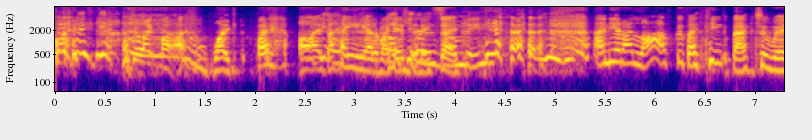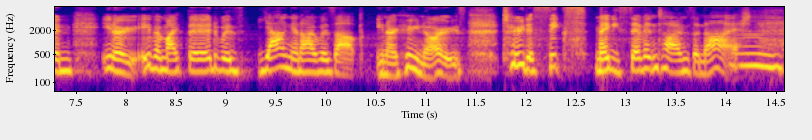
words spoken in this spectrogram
Like, I feel like my, I'm like, my eyes are hanging out of my like head the next day. zombie. And yet I laugh because I think back to when, you know, even my third was young and I was up, you know, who knows, two to six, maybe seven times a night. Mm.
